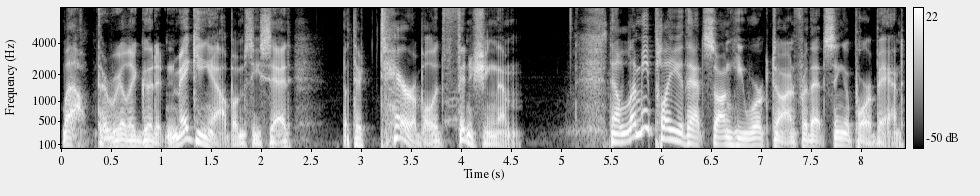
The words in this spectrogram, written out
Well, they're really good at making albums, he said, but they're terrible at finishing them. Now, let me play you that song he worked on for that Singapore band.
